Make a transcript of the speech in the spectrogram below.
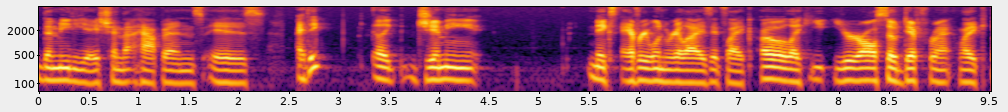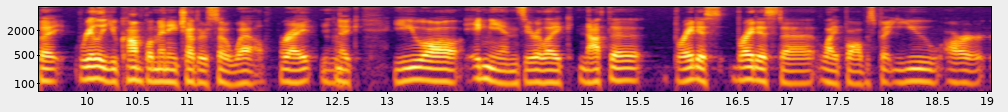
the mediation that happens is I think like Jimmy makes everyone realize it's like oh like y- you're all so different like but really you complement each other so well right like you all ignians you're like not the brightest brightest uh, light bulbs but you are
